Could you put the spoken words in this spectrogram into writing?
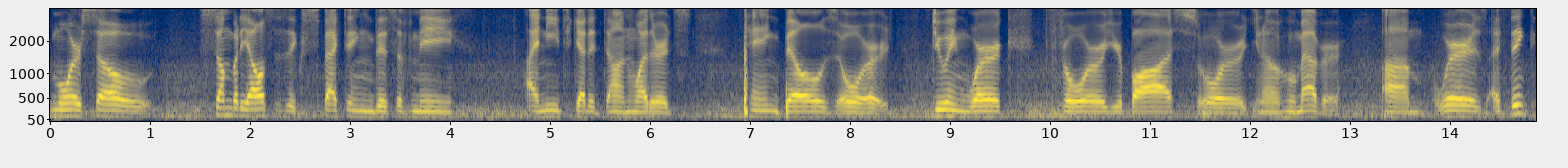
more so somebody else is expecting this of me i need to get it done whether it's paying bills or doing work for your boss or you know whomever um, whereas I think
